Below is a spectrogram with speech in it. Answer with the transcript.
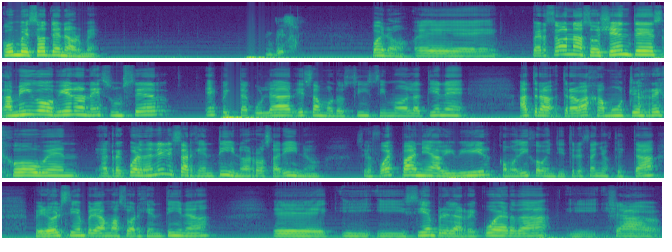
Un besote enorme. Un beso. Bueno, eh, personas, oyentes, amigos, vieron, es un ser espectacular, es amorosísimo, la tiene, trabaja mucho, es re joven. Eh, recuerden, él es argentino, es rosarino. Se fue a España a vivir, como dijo, 23 años que está, pero él siempre ama a su Argentina eh, y, siempre la recuerda y ya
